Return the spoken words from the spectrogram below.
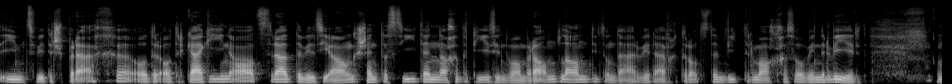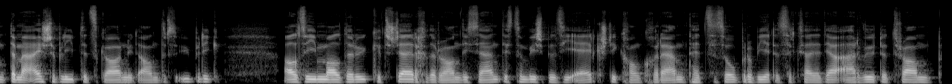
ihm zu widersprechen oder, oder gegen ihn anzutreten, weil sie Angst haben, dass sie dann nachher die sind, die am Rand landet und er wird einfach trotzdem weitermachen, so wie er wird. Und den meisten bleibt jetzt gar nichts anderes übrig, als ihm mal den Rücken zu stärken. Der Randy Santis zum Beispiel, sein ärgster Konkurrent, hat es so probiert, dass er gesagt hat, ja, er würde Trump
